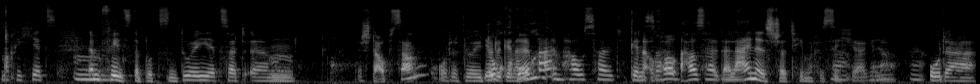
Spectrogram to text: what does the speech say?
mache ich jetzt Mm. ähm, Fenster putzen, tue ich jetzt halt, ähm, Staubsaugen oder tue ich ja, oder generell im Haushalt. Genau, Sachen. Ha Haushalt alleine ist schon ein Thema für sich, ja, Ja, genau. ja, ja. Oder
